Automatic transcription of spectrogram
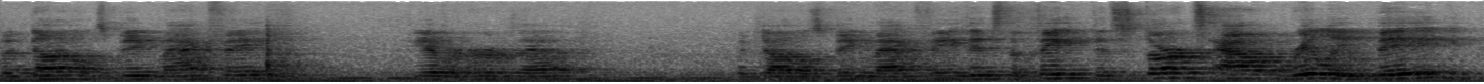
McDonald's Big Mac faith. Have you ever heard of that? McDonald's Big Mac faith. It's the faith that starts out really big,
